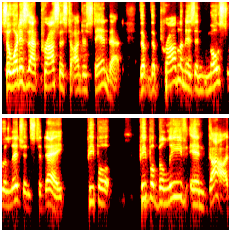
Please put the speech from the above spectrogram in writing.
So, what is that process to understand that? The, the problem is in most religions today, people people believe in God,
